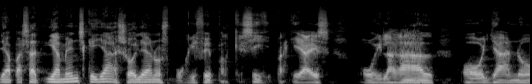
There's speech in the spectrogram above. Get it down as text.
ja ha passat, i a menys que ja això ja no es pugui fer pel que sigui, perquè ja és o il·legal o ja no,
